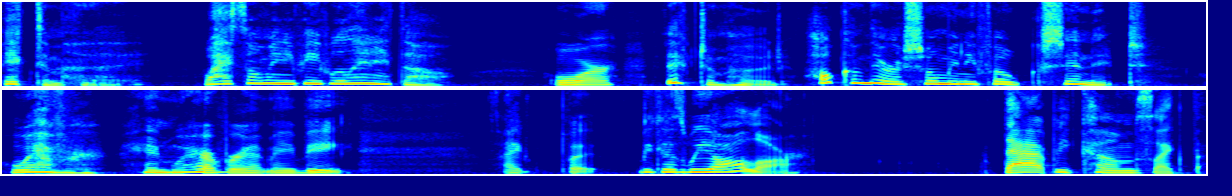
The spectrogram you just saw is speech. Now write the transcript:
victimhood. Why so many people in it though? Or victimhood. How come there are so many folks in it? Whoever and wherever it may be. It's like, but because we all are. That becomes like the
